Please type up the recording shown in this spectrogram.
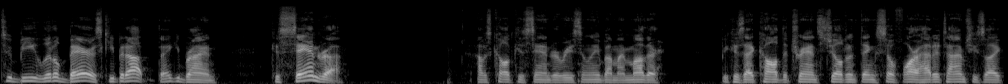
to be little bears. Keep it up. Thank you, Brian. Cassandra. I was called Cassandra recently by my mother because I called the trans children thing so far ahead of time. She's like,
